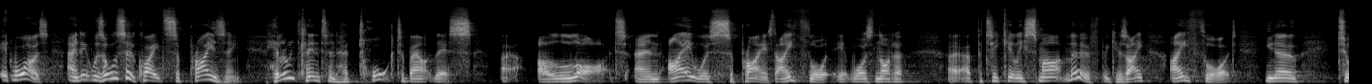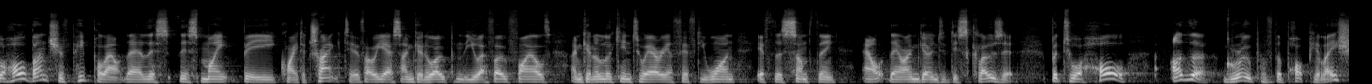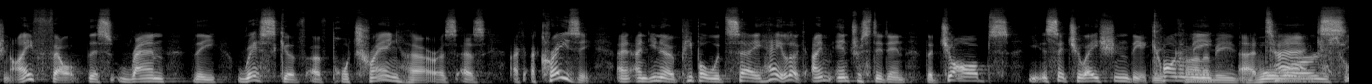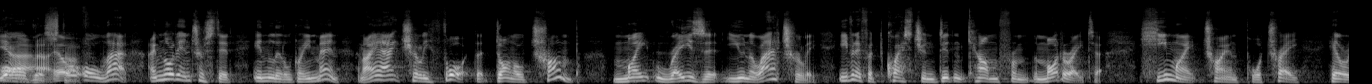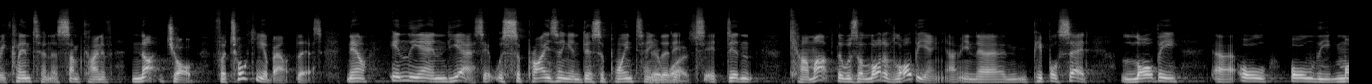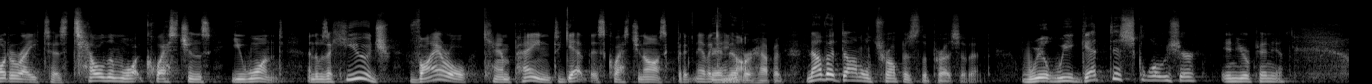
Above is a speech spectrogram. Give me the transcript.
It was. And it was also quite surprising. Hillary Clinton had talked about this uh, a lot, and I was surprised. I thought it was not a, a particularly smart move because I, I thought, you know, to a whole bunch of people out there, this, this might be quite attractive. Oh, yes, I'm going to open the UFO files. I'm going to look into Area 51. If there's something out there, I'm going to disclose it. But to a whole other group of the population, I felt this ran the risk of, of portraying her as, as a, a crazy. And, and, you know, people would say, hey, look, I'm interested in the jobs situation, the economy, the economy uh, wars, tax, yeah, all, all, all that. I'm not interested in little green men. And I actually thought that Donald Trump might raise it unilaterally, even if a question didn't come from the moderator. He might try and portray Hillary Clinton as some kind of nut job for talking about this. Now, in the end, yes, it was surprising and disappointing it that it, it, didn't come up. There was a lot of lobbying. I mean, uh, people said, lobby uh, all, all the moderators, tell them what questions you want. And there was a huge viral campaign to get this question asked, but it never it came never up. never happened. Now that Donald Trump is the president, will we get disclosure, in your opinion?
